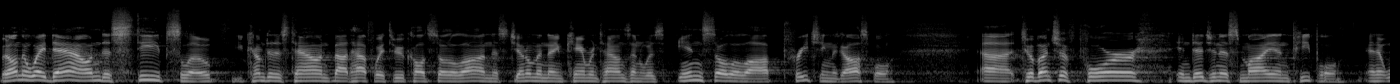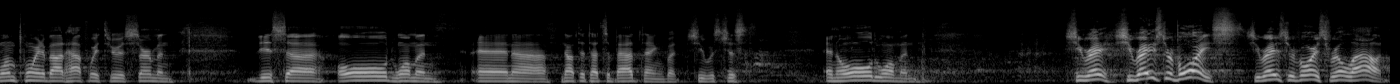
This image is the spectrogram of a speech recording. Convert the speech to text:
But on the way down this steep slope, you come to this town about halfway through called Sololá, and this gentleman named Cameron Townsend was in Sololá preaching the gospel uh, to a bunch of poor indigenous Mayan people. And at one point, about halfway through his sermon, this uh, old woman and uh, not that that's a bad thing, but she was just an old woman. She, ra- she raised her voice. She raised her voice real loud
